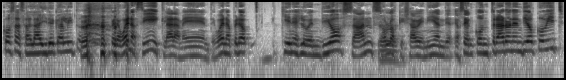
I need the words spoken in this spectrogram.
cosas al aire, Carlito. Pero bueno, sí, claramente. Bueno, pero quienes lo endiosan son Eh. los que ya venían de, o sea, encontraron en Djokovic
